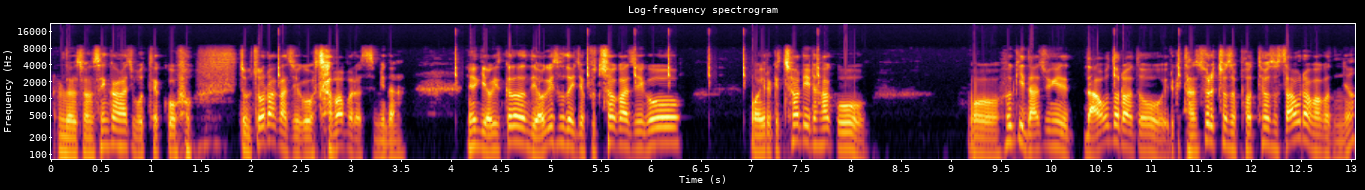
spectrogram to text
근데 전 생각을 하지 못했고 좀 쫄아가지고 잡아버렸습니다. 여기 여기 끊었는데 여기서도 이제 붙여가지고 뭐 이렇게 처리를 하고 뭐 흙이 나중에 나오더라도 이렇게 단수를 쳐서 버텨서 싸우라고 하거든요.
